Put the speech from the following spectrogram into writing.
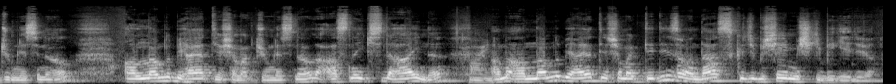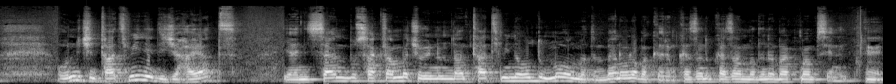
cümlesini al. Anlamlı bir hayat yaşamak cümlesini al. Aslında ikisi de aynı. Aynı. Ama anlamlı bir hayat yaşamak dediğin zaman daha sıkıcı bir şeymiş gibi geliyor. Onun için tatmin edici hayat yani sen bu saklambaç oyunundan tatmin oldun mu olmadın ben ona bakarım. Kazanıp kazanmadığına bakmam senin. Evet,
